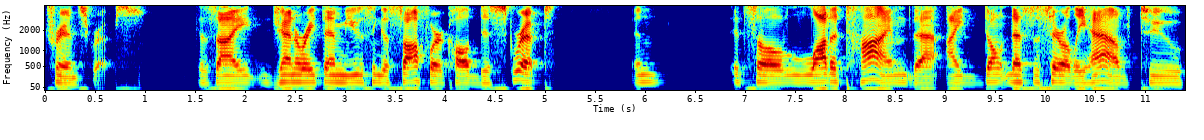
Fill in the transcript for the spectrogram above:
transcripts because I generate them using a software called Descript and it's a lot of time that I don't necessarily have to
